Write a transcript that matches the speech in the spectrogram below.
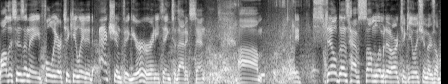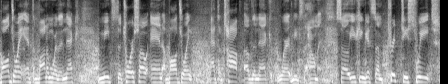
While this isn't a fully articulated action figure or anything to that extent, um, it still does have some limited articulation. There's a ball joint at the bottom where the neck meets the torso and a ball joint at the top of the neck where it meets the helmet. So you can get some pretty sweet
